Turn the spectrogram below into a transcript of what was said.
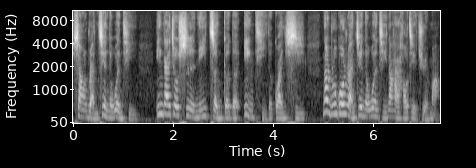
像软件的问题，应该就是你整个的硬体的关系。那如果软件的问题，那还好解决嘛？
